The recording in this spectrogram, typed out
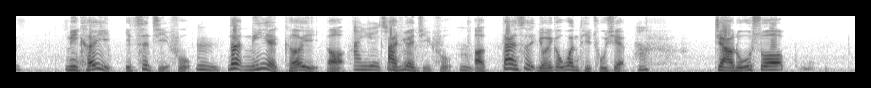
你可以一次给付，嗯，那你也可以哦，按月按月给付，嗯，哦，但是有一个问题出现，好，假如说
